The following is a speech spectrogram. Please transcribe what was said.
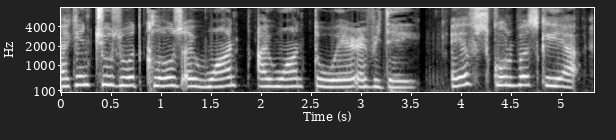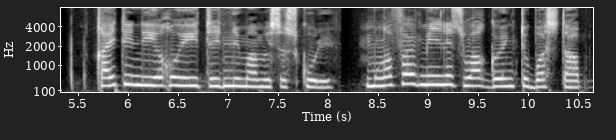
I can choose what clothes I want I want to wear every day. I have school bus kaya kahit hindi ako hitid ni mami sa school. Mga 5 minutes walk going to bus stop.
